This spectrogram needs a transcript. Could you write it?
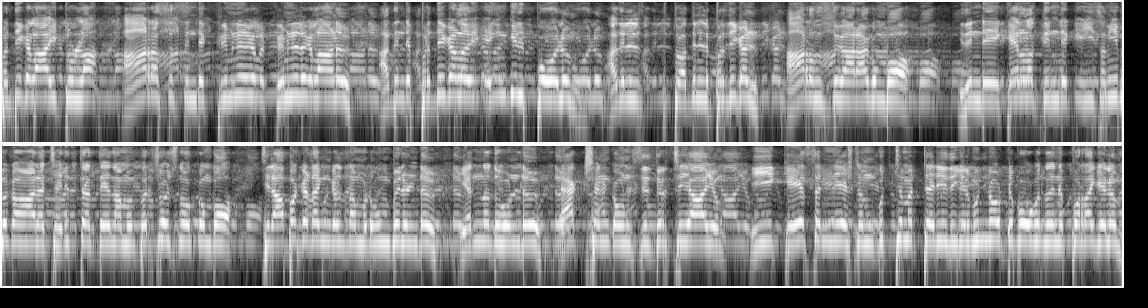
പ്രതികളായിട്ടുള്ള ആർ എസ് എസിന്റെ ക്രിമിനലുകൾ ക്രിമിനലുകളാണ്. അതിന്റെ പ്രതികൾ എങ്കിൽ പോലും അതിൽ അതിന്റെ പ്രതികൾ ആർ എസ് എസ്സുകാരാകുമ്പോ ഇതിന്റെ കേരളത്തിന്റെ ഈ സമീപകാല ചരിത്രത്തെ നാം പരിശോധിച്ച് നോക്കുമ്പോ ചില അപകടങ്ങൾ നമ്മുടെ മുമ്പിലുണ്ട് എന്നതുകൊണ്ട് ആക്ഷൻ കൗൺസിൽ തീർച്ചയായും ഈ കേസ് അന്വേഷണം കുറ്റമറ്റ രീതിയിൽ മുന്നോട്ട് പോകുന്നതിന് പുറകിലും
